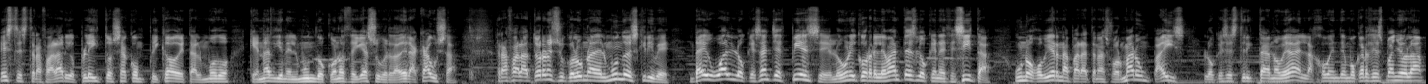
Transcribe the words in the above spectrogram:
este estrafalario pleito se ha complicado de tal modo que nadie en el mundo conoce ya su verdadera causa. Rafa Latorre en su columna del Mundo escribe, da igual lo que Sánchez piense, lo único relevante es lo que necesita. Uno gobierna para transformar un país. Lo que es estricta novedad en la joven democracia española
